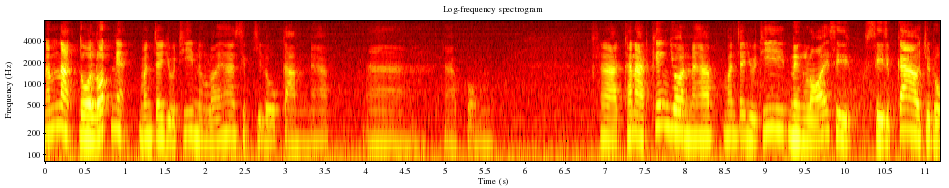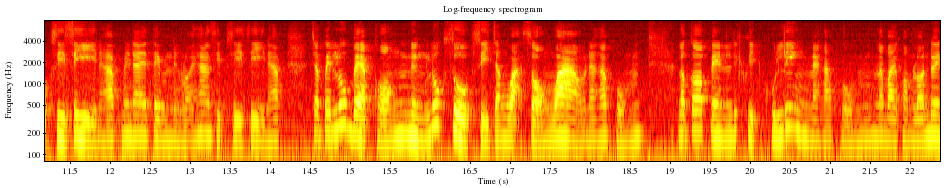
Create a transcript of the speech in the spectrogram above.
น้ำหนักตัวรถเนี่ย มันจะอยู่ที่ 150 กิโลกรัมนะครับ อ่า นะครับผม ขนาดขนาดเครื่องยนต์นะครับ มันจะอยู่ที่ 149.6ซีซีนะครับ ไม่ได้เต็ม 150ซีซีนะครับ จะเป็นรูปแบบของ 1 ลูกสูบ 4 จังหวะ 2 วาล์วนะครับผม แล้วก็เป็น liquid cooling นะครับผม ระบายความร้อนด้วย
